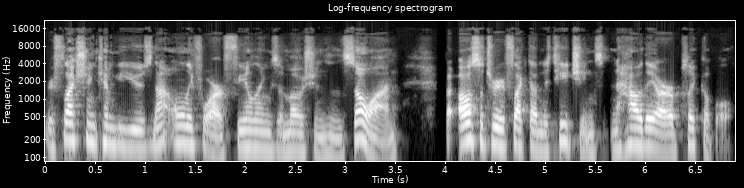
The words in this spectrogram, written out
reflection can be used not only for our feelings, emotions, and so on, but also to reflect on the teachings and how they are applicable.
